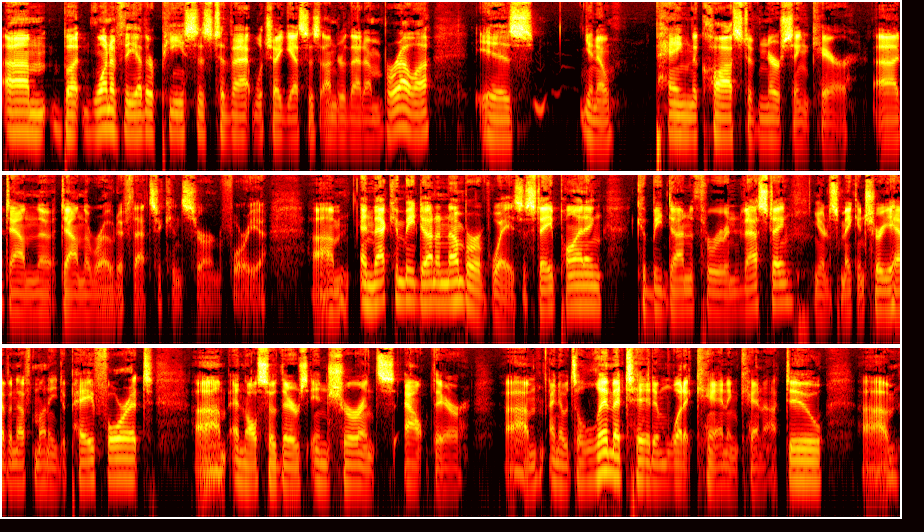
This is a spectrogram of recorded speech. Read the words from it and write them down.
Um, but one of the other pieces to that, which I guess is under that umbrella, is you know paying the cost of nursing care uh, down the down the road if that's a concern for you. Um, and that can be done a number of ways. Estate planning could be done through investing. You know, just making sure you have enough money to pay for it. Um, and also, there's insurance out there. Um, I know it's limited in what it can and cannot do, um,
